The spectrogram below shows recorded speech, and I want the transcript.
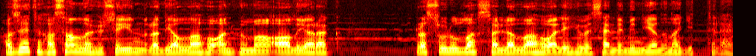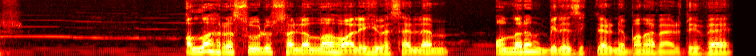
Hazreti Hasan'la Hüseyin radıyallahu anhüma ağlayarak Resulullah sallallahu aleyhi ve sellemin yanına gittiler. Allah Resulü sallallahu aleyhi ve sellem onların bileziklerini bana verdi ve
